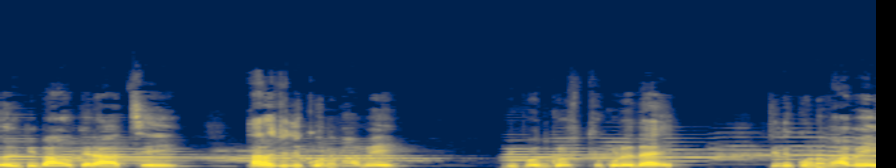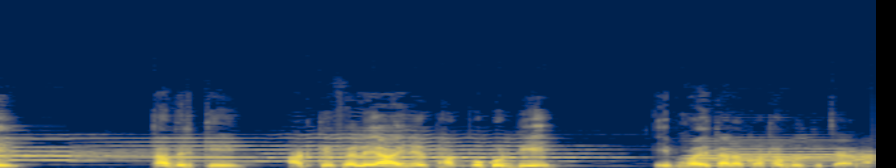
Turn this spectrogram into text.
তল্পি বাহকেরা আছে, তারা যদি কোনোভাবে বিপদগ্রস্ত করে দেয়, যদি কোনোভাবে তাদেরকে আটকে ফেলে আইনের ফাঁক ফোকর দিয়ে, এই ভয়ে তারা কথা বলতে চায় না।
